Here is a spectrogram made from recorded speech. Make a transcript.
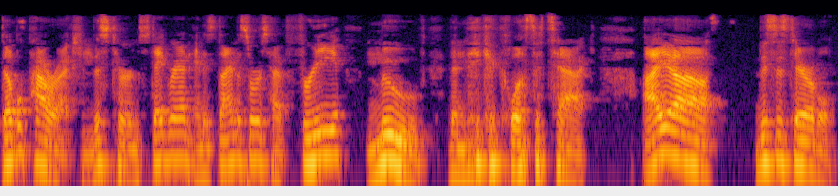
double power action. This turn, Stegron and his dinosaurs have free move, then make a close attack. I uh this is terrible,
